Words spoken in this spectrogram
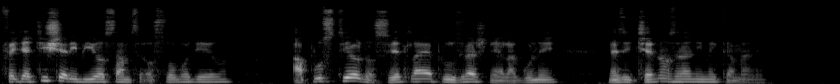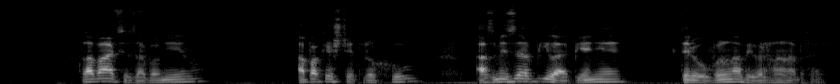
Feďa tiše rybího samce osvobodil a pustil do světlé průzračné laguny mezi černozelenými kameny. Hlaváč se zavlnil a pak ještě trochu a zmizel v bílé pěně, kterou vlna vyvrhla na břeh.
